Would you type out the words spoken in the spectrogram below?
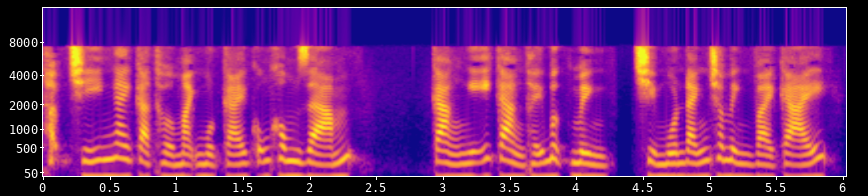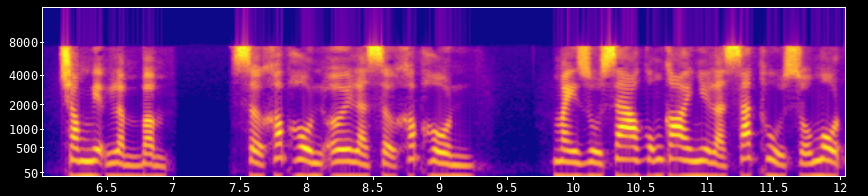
thậm chí ngay cả thở mạnh một cái cũng không dám. Càng nghĩ càng thấy bực mình, chỉ muốn đánh cho mình vài cái, trong miệng lẩm bẩm. Sở khắp hồn ơi là sở khắp hồn. Mày dù sao cũng coi như là sát thủ số một,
